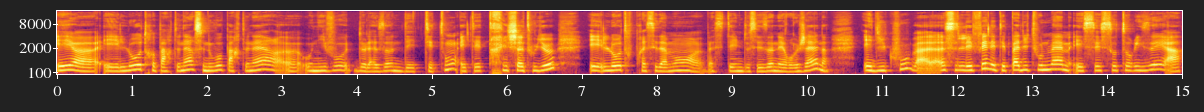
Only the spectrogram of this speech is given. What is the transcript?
euh, et, l'autre partenaire, ce nouveau partenaire, euh, au niveau de la zone des tétons, était très chatouilleux et l'autre précédemment, bah, c'était une de ces zones érogènes et du coup, bah, l'effet n'était pas du tout le même et c'est s'autoriser à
